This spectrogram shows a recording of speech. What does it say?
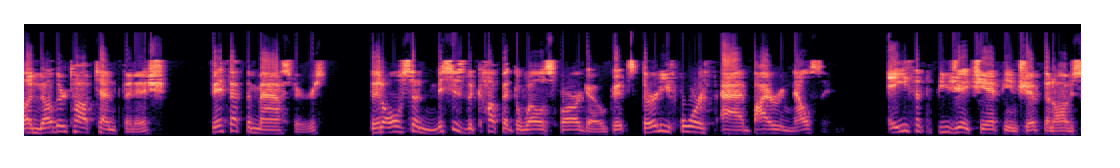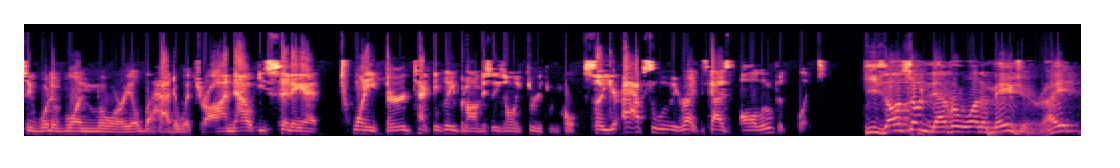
another top 10 finish, fifth at the Masters, then all of a sudden misses the cup at the Wells Fargo, gets 34th at Byron Nelson, eighth at the PGA Championship, then obviously would have won Memorial, but had to withdraw. And now he's sitting at 23rd technically, but obviously he's only through three holes. So you're absolutely right. This guy's all over the place. he's also never won a major, right?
